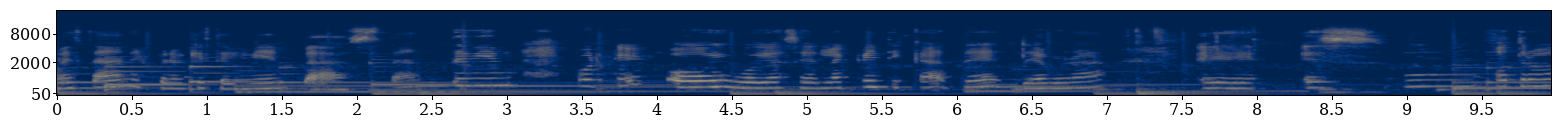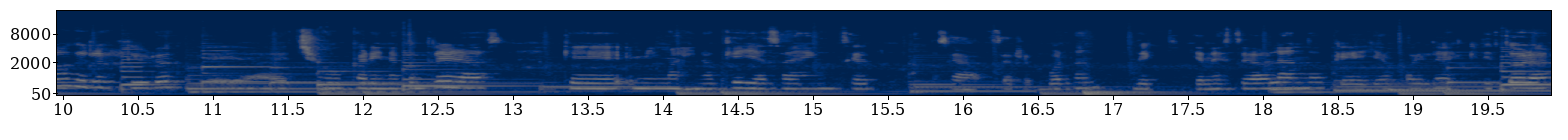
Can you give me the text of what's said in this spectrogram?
¿cómo están? Espero que estén bien, bastante bien, porque hoy voy a hacer la crítica de Deborah. Eh, es otro de los libros que ha hecho Karina Contreras, que me imagino que ya saben, o sea, se recuerdan de quién estoy hablando, que ella fue la escritora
